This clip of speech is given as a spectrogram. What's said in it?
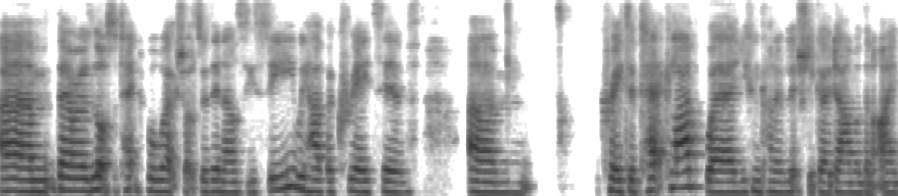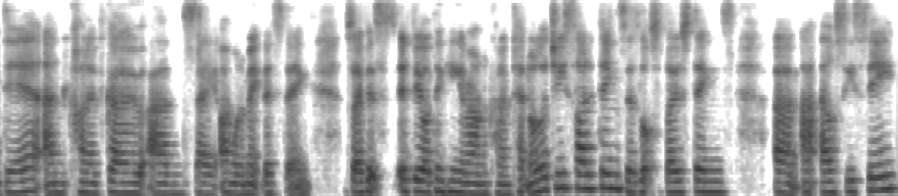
Um, there are lots of technical workshops within LCC. We have a creative um, creative tech lab where you can kind of literally go down with an idea and kind of go and say i want to make this thing. So if it's if you're thinking around kind of technology side of things there's lots of those things um, at lcc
